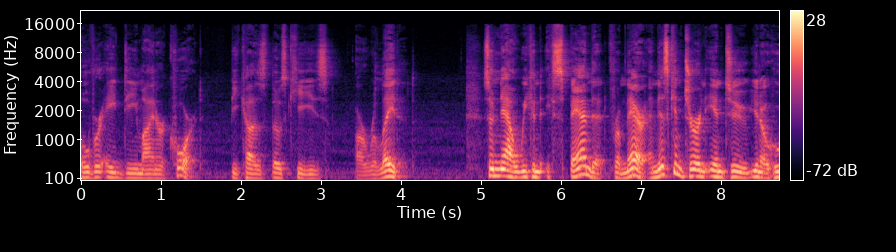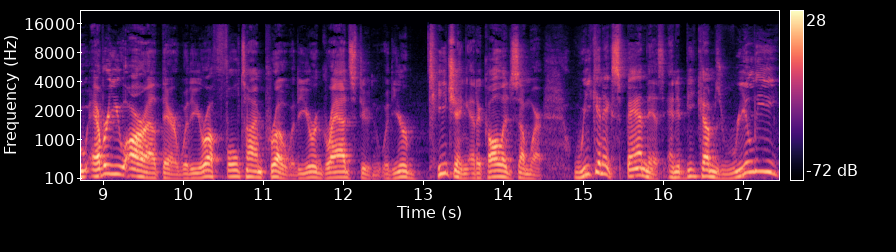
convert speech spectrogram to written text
over a D minor chord because those keys are related. So now we can expand it from there. And this can turn into, you know, whoever you are out there, whether you're a full time pro, whether you're a grad student, whether you're teaching at a college somewhere, we can expand this and it becomes really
